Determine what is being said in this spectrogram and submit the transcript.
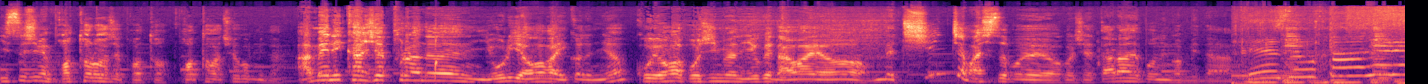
있으시면 버터로 하세요, 버터. 버터가 최고입니다. 아메리칸 셰프라는 요리 영화가 있거든요. 그 영화 보시면 이게 나와요. 근데 진짜 맛있어 보여요. 그걸 제가 따라해 보는 겁니다. No holiday.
